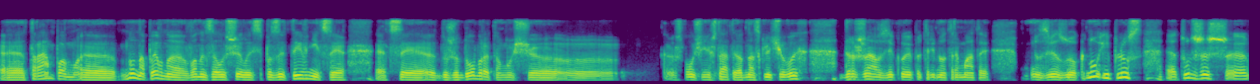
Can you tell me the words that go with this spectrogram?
е, Трампом. Е, ну, напевно, вони залишились позитивні. Це, е, це дуже добре, тому що. Е, Сполучені Штати одна з ключових держав, з якою потрібно тримати зв'язок. Ну і плюс е, тут же ж е,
